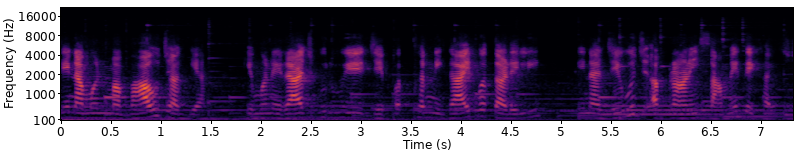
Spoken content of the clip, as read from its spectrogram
તેના મનમાં ભાવ જાગ્યા કે મને રાજગુરુએ જે પથ્થરની ગાય બતાડેલી તેના જેવું જ આ પ્રાણી સામે દેખાય છે.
